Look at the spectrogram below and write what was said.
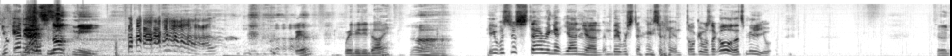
You idiot! That's not me! Where? Where did he die? Ah, He was just staring at Yan Yan, and they were staring at each other, and Toki was like, "Oh, that's me." You. so it-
